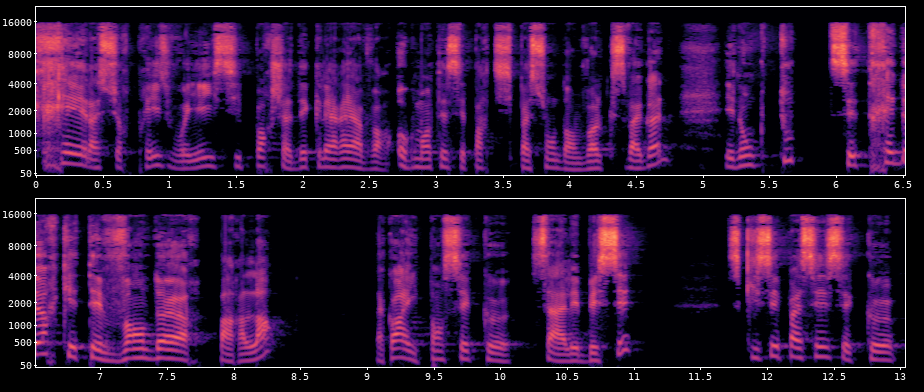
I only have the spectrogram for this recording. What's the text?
créé la surprise. Vous voyez ici, Porsche a déclaré avoir augmenté ses participations dans Volkswagen. Et donc, tous ces traders qui étaient vendeurs par là, d'accord, ils pensaient que ça allait baisser. Ce qui s'est passé, c'est que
